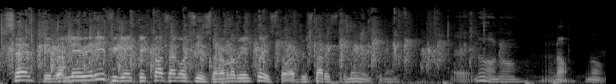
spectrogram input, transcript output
Senti, E le verifiche in che cosa consistono? Proprio in questo, aggiustare strumenti, no? Eh, no, no. No. No.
